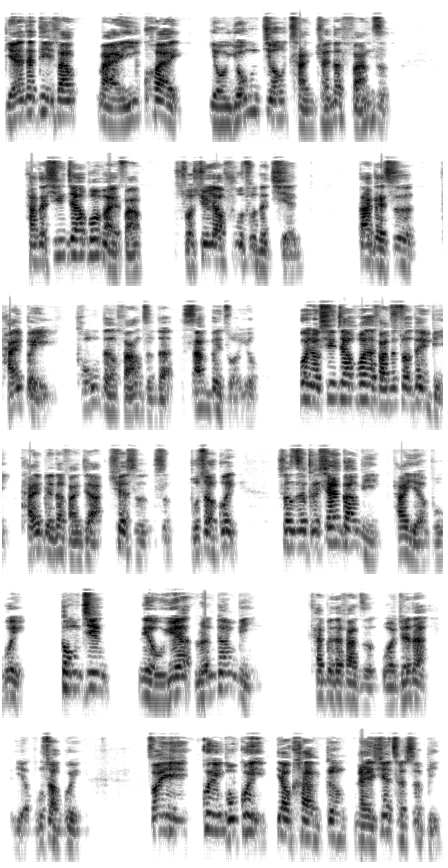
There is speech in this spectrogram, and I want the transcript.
别的地方买一块，有永久产权的房子，他在新加坡买房所需要付出的钱，大概是台北同等房子的三倍左右。如果用新加坡的房子做对比，台北的房价确实是不算贵，甚至跟香港比它也不贵。东京、纽约、伦敦比台北的房子，我觉得也不算贵。所以贵不贵要看跟哪些城市比，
